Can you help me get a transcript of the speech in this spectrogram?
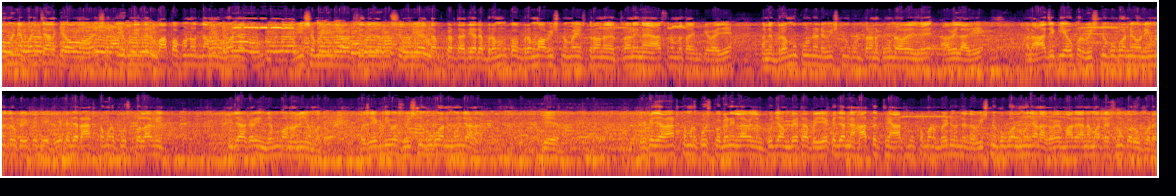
ભૂમિને પંચાલ કહેવામાં આવે, સતયુગની અંદર પાપા પનોદ નામનું વન હતું. એ સમયની અંદર અર્ષિત હજાર ઋષિ મુનિઓએ તપ કરતા ત્યારે બ્રહ્મ, બ્રહ્મા, વિષ્ણુ, મહેશ ત્રણ ત્રણેના આશ્રમ હતા એમ કહેવાય છે. અને બ્રહ્મકુંડ અને વિષ્ણુકુંડ ત્રણ કુંડ આવે આવેલા છે. અને આ જગ્યા ઉપર વિષ્ણુ ભગવાનને એવો નિયમ હતો કે એક હજાર એક હજાર આઠ કમળ પુષ્પ લાવી પૂજા કરીને જમવાનો નિયમ હતો. પછી એક દિવસ વિષ્ણુ ભગવાન મૂંઝાણા કે એક હજાર આઠ કમળ પુષ્પ ગણી લાવેલા પૂજામાં બેઠા પછી એક હજારને હાથથી આઠમું કમળ મળ્યું ને તો વિષ્ણુ ભગવાન મૂંઝાણા હવે મારે આના માટે શું કરવું પડે?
